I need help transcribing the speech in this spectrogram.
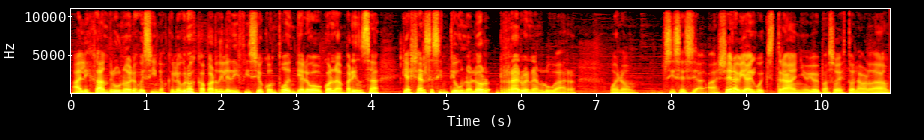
Alejandro, uno de los vecinos que logró escapar del edificio, contó en diálogo con la prensa que ayer se sintió un olor raro en el lugar. Bueno, si se, ayer había algo extraño y hoy pasó esto, la verdad,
